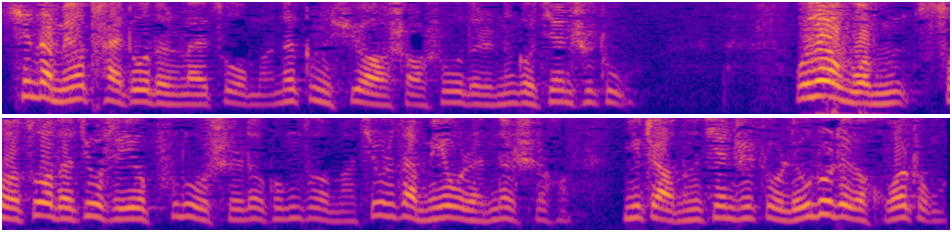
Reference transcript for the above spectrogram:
现在没有太多的人来做嘛，那更需要少数的人能够坚持住。我想我们所做的就是一个铺路石的工作嘛，就是在没有人的时候，你只要能坚持住，留住这个火种。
